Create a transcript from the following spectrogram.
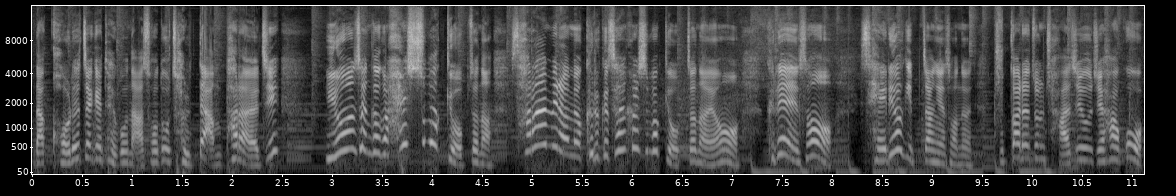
나 거래 재개되고 나서도 절대 안 팔아야지. 이런 생각을 할 수밖에 없잖아. 사람이라면 그렇게 생각할 수밖에 없잖아요. 그래서 세력 입장에서는 주가를 좀 좌지우지하고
